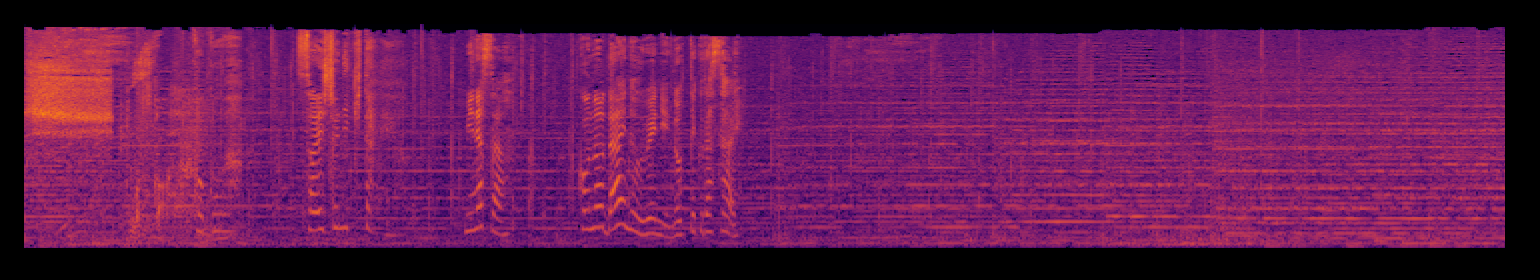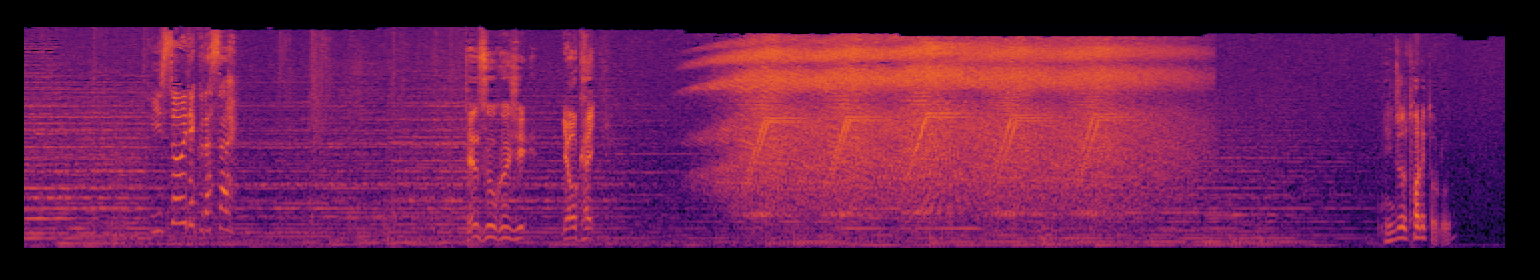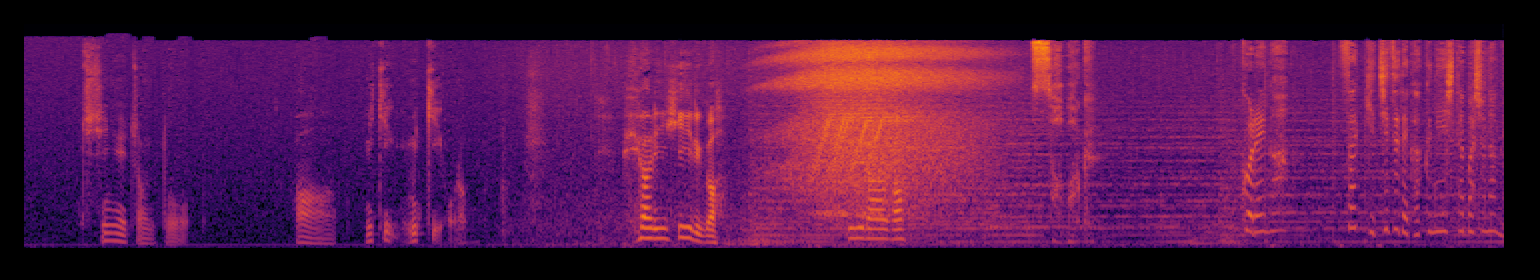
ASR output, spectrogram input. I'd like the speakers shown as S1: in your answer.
S1: よし。行きますか。
S2: ここは最初に来た部屋。皆さんこの台の上に乗ってください。急いでください。
S3: 転送開始。
S4: 了解。
S1: 人数足りとる？父姉ちゃんとああミキミキおらんフェアリーヒールがヒーラーが。
S4: 砂漠
S2: これがさっき地図で確認した場所なの。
